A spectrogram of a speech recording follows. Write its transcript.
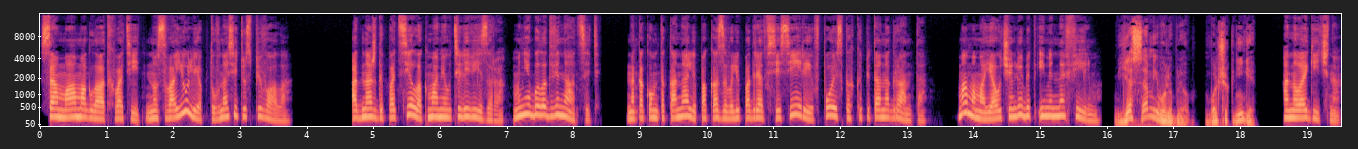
Сама могла отхватить, но свою лепту вносить успевала. Однажды подсела к маме у телевизора. Мне было двенадцать. На каком-то канале показывали подряд все серии в поисках капитана Гранта. Мама моя очень любит именно фильм. Я сам его люблю. Больше книги. Аналогично.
